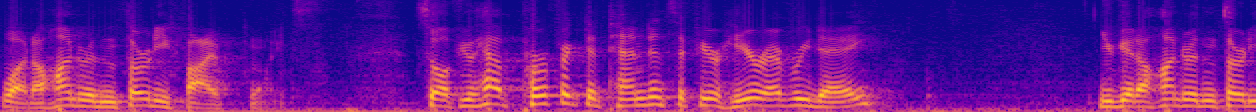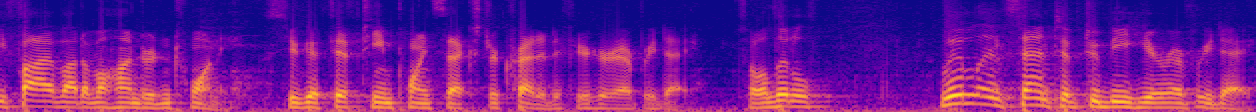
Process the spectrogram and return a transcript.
what, 135 points. So if you have perfect attendance, if you're here every day, you get 135 out of 120. So you get 15 points extra credit if you're here every day. So a little, little incentive to be here every day.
